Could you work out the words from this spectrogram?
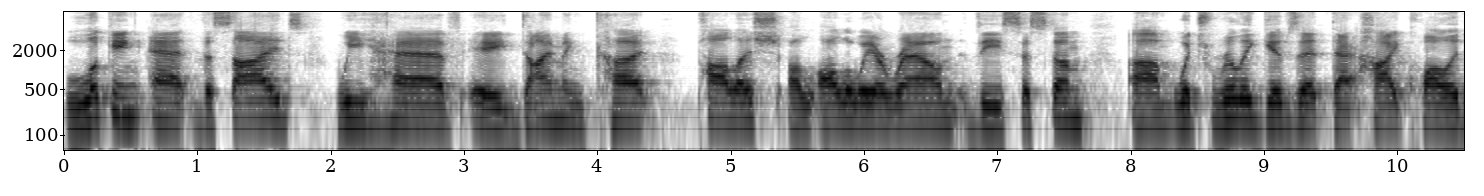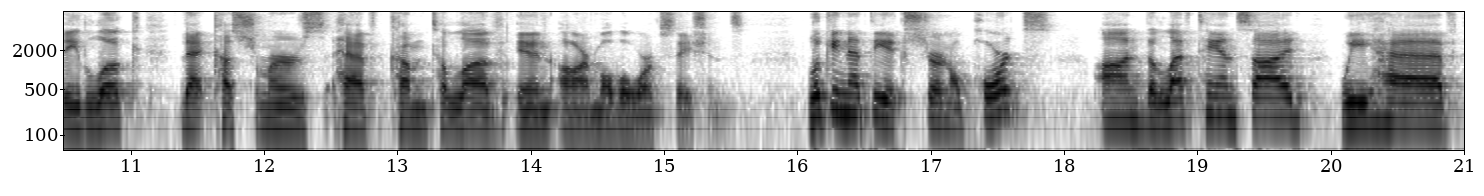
Looking at the sides, we have a diamond cut polish all, all the way around the system, um, which really gives it that high quality look that customers have come to love in our mobile workstations. Looking at the external ports, on the left-hand side, we have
